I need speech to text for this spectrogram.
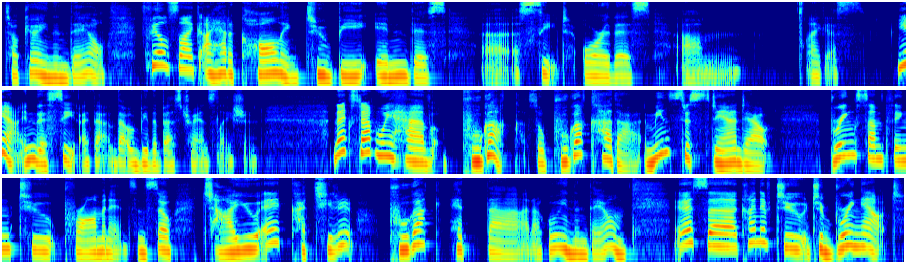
적혀 있는데요. Feels like I had a calling to be in this uh, seat or this, um, I guess, yeah, in this seat. I thought that would be the best translation. Next up, we have 부각. So 부각하다. It means to stand out, bring something to prominence. And so 자유의 가치를 부각했다라고 있는데요. It's uh, kind of to, to bring out,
